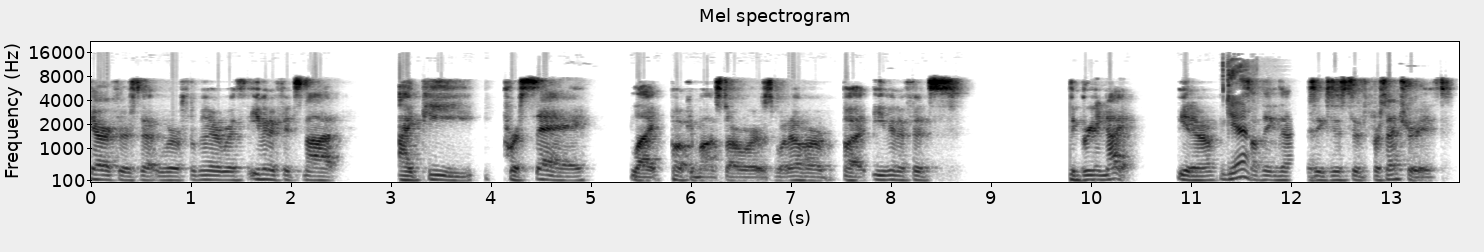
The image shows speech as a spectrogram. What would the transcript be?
characters that we're familiar with, even if it's not IP per se, like Pokemon, Star Wars, whatever, but even if it's the Green Knight, you know, Yeah. something that has existed for centuries.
